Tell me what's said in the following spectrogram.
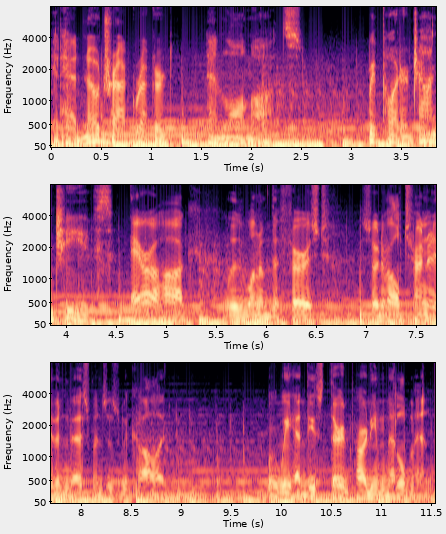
It had no track record and long odds. Reporter John Cheves. Arrowhawk was one of the first sort of alternative investments, as we call it, where we had these third party middlemen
